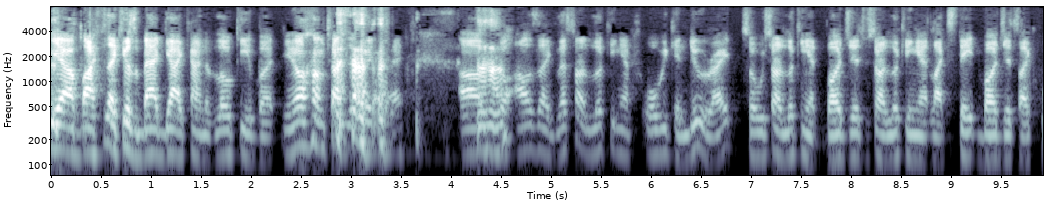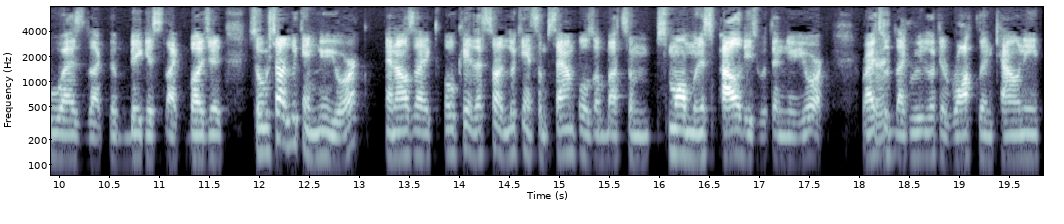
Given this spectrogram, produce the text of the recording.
yeah, but I feel like he was a bad guy, kind of low key. But you know, I'm trying to. Guy. Um, uh-huh. So I was like, let's start looking at what we can do, right? So we started looking at budgets. We started looking at like state budgets, like who has like the biggest like budget. So we started looking at New York, and I was like, okay, let's start looking at some samples about some small municipalities within New York, right? Okay. So like we looked at Rockland County,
